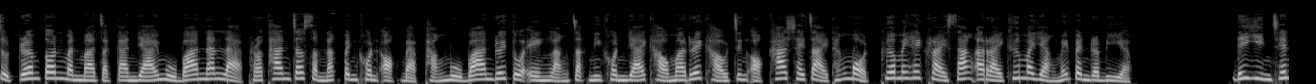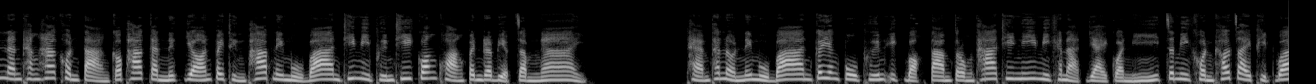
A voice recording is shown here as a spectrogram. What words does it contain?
จุดเริ่มต้นมันมาจากการย้ายหมู่บ้านนั่นแหละ เพราะท่านเจ้าสำนักเป็นคนออกแบบผังหมู่บ้านด้วยตัวเองหลังจากมีคนย้ายเขามาเรื่อยเขาจึงออกค่าใช้จ่ายทั้งหมด เพื่อไม่ให้ใครสร้างอะไรขึ้นมาอย่างไม่เป็นระเบียบ ได้ยินเช่นนั้นทั้งห้าคนต่างก็พากันนึกย้อนไปถึงภาพในหมู่บ้านที่มีพื้นที่กว้างขวางเป็นระเบียบจำง่าย แถมถนนในหมู่บ้านก็ยังปูพื้นอีกบอกตามตรงท่าที่นี่มีขนาดใหญ่กว่านี้ จะมีคนเข้าใจผิดว่า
